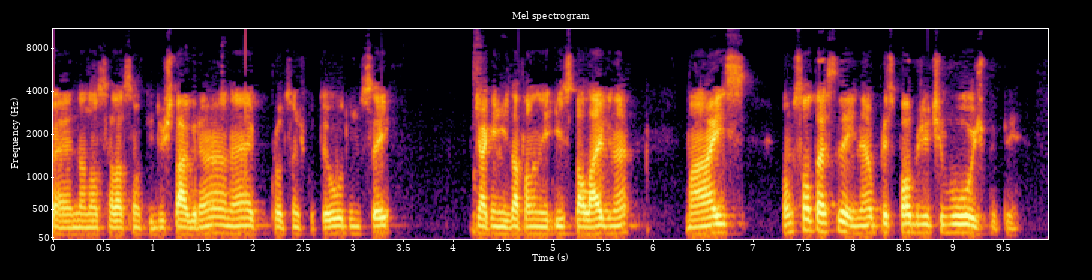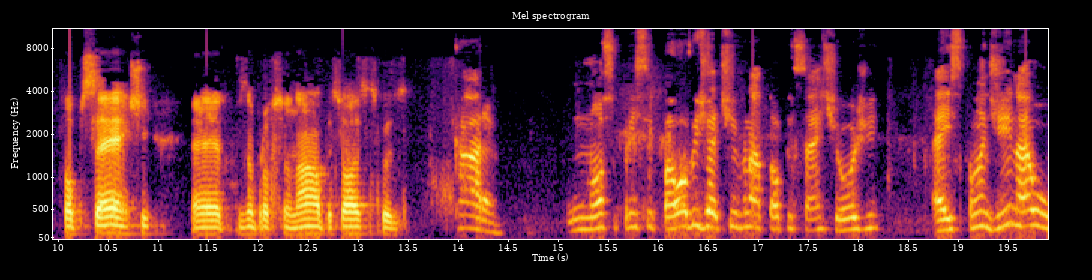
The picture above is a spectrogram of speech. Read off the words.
é, na nossa relação aqui do Instagram, né? Produção de conteúdo, não sei. Já que a gente está falando isso da live, né? Mas vamos soltar isso daí, né? O principal objetivo hoje, PP. Top Search, é, visão profissional, pessoal, essas coisas? Cara, o nosso principal objetivo na Top Cert hoje é expandir né, o,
